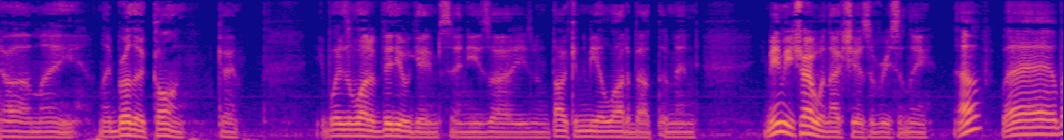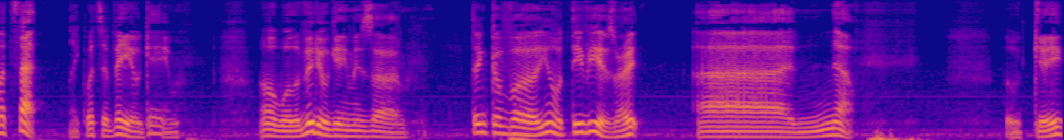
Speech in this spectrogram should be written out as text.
Uh my my brother Kong, okay. He plays a lot of video games and he's uh he's been talking to me a lot about them and he made me try one actually as of recently. Oh, uh, what's that? Like, what's a video game? Oh well, a video game is uh think of uh you know what TV is, right? Uh, no. Okay.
